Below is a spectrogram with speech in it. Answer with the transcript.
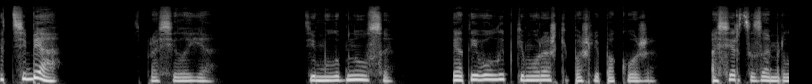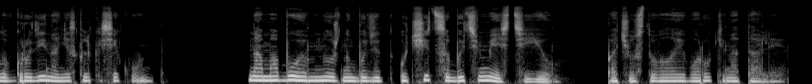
от тебя? Спросила я. Тим улыбнулся, и от его улыбки мурашки пошли по коже, а сердце замерло в груди на несколько секунд. «Нам обоим нужно будет учиться быть вместе, Ю», — почувствовала его руки на талии.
